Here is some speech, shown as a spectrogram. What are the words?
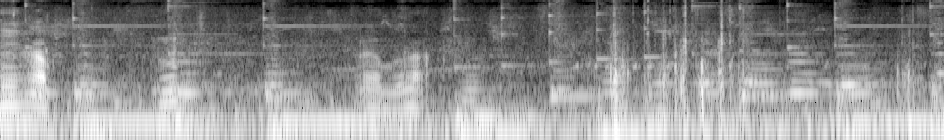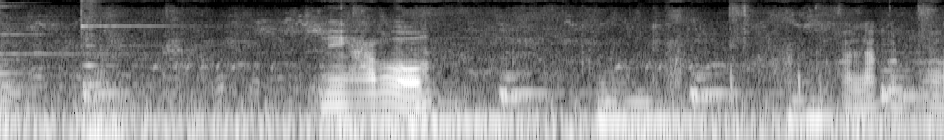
นี่ครับเริ่มแล้วนี่ครับผม รักคุณพ่อ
